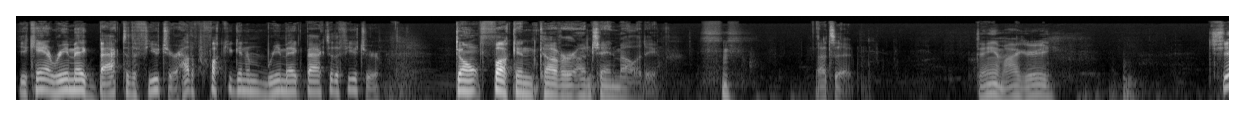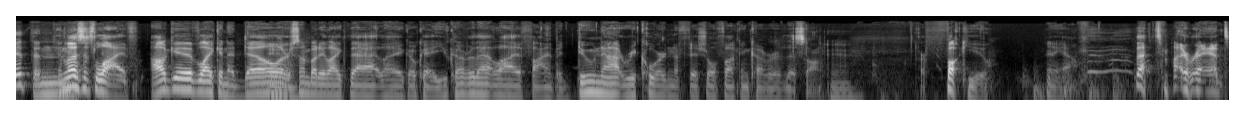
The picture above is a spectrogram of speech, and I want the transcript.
You can't remake Back to the Future. How the fuck are you gonna remake Back to the Future? Don't fucking cover Unchained Melody. That's it. Damn, I agree. Shit, then Unless it's live. I'll give like an Adele Yeah. or somebody like that. Like, okay, you cover that live, fine, but do not record an official fucking cover of this song. Or fuck you. Anyhow, that's my rant.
